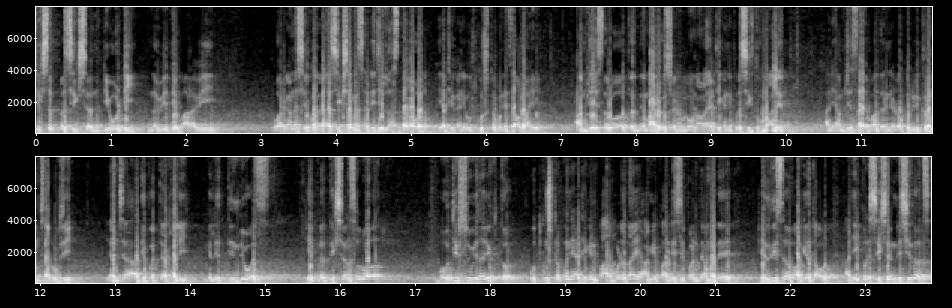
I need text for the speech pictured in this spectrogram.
शिक्षक प्रशिक्षण टी ओ टी नववी ते बारावी वर्गानं शिकवणाऱ्या शिक्षणासाठी जिल्हा स्तरावर या ठिकाणी उत्कृष्टपणे चालू आहे. आमचे सर्व तज्ज्ञ मार्गदर्शक लोणावळा या ठिकाणी प्रशिक्षित होऊन आलेत. आणि आमचे साहेब आदरणीय डॉक्टर विक्रम सारुगजी यांच्या आधिपत्याखाली गेले तीन दिवस हे प्रशिक्षण सर्व भौतिक सुविधायुक्त उत्कृष्टपणे या ठिकाणी पार पडत आहे. आम्ही पार्टिसिपंट त्यामध्ये हेल्दी सहभाग घेत आहोत. आणि हे प्रशिक्षण निश्चितच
